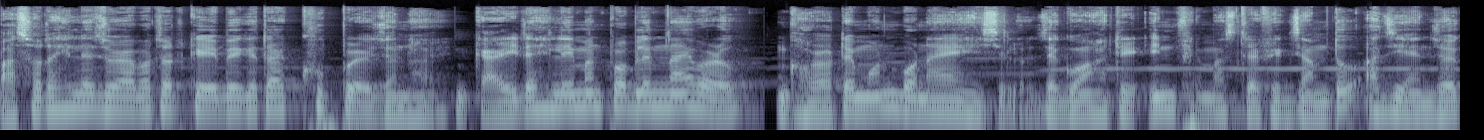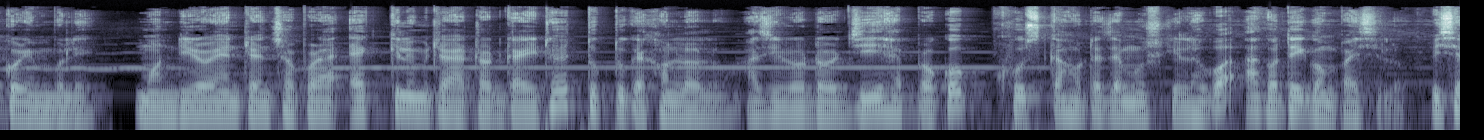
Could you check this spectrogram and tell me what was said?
বাছত আহিলে যোৰাবাটত কেৰি বেগ এটাৰ খুব প্ৰয়োজন হয়। গাড়ীত আহিলে ইমান প্ৰব্লেম নাই বাৰু। ঘৰতে মন বনাই আহিছিলোঁ যে গুৱাহাটীৰ ইনফেমাছ ট্ৰেফিক জামটো আজি এনজয় কৰিম বুলি। মন্দিৰৰ এণ্ট্ৰেঞ্চৰ পৰা এক কিলোমিটাৰ আঁতৰত গাড়ী থৈ টুকটুক এখন ল'লোঁ। আজি ৰ'দৰ যিহে প্ৰকোপ খোজ কাঢ়োঁতে যে মুস্কিল হ'ব আগতেই গম পাইছিলোঁ। পিছে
